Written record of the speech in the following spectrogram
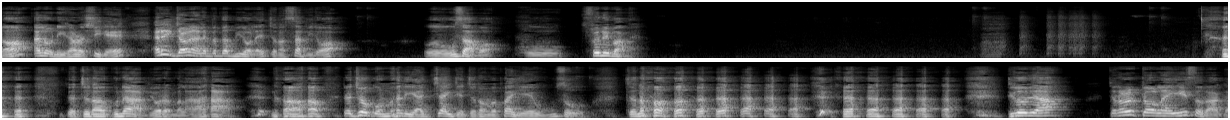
နော်အဲ့လိုအနေထားတော့ရှိတယ်အဲ့ဒီအကြောင်းအရာနဲ့ပတ်သက်ပြီးတော့လည်းကျွန်တော်ဆက်ပြီးတော့ဟိုဥစားပေါ့ဟိုဆွေးနွေးပါမယ် ကျွန်တော်ခုနကပြောတယ်မလားနော်တချို့ comment တွေကကြိုက်တယ်ကျွန်တော်မဖတ်ရဲဘူးဆိုကျွန်တော်ဒီလိုဗျာကျွန်တော်တို့တော်လန်ရေးဆိုတာက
